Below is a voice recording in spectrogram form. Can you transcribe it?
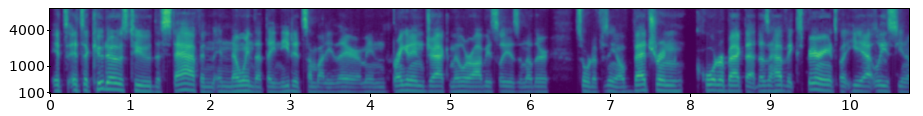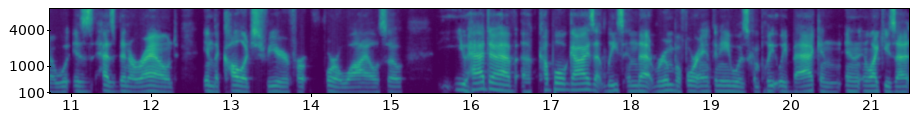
it's it's a kudos to the staff and, and knowing that they needed somebody there i mean bringing in jack miller obviously is another sort of you know veteran quarterback that doesn't have experience but he at least you know is has been around in the college sphere for for a while so you had to have a couple guys at least in that room before Anthony was completely back. And, and, and like you said,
